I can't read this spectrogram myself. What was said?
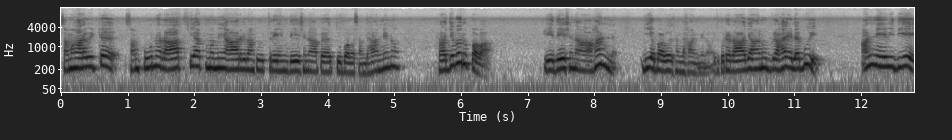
සමහර විට සම්පූර්ණ රාත්‍රියක්ම මේ ආර්ය සූත්‍රයෙන් දේශනා පැවැත්වූ බව සඳහන් වෙනවා. රජවරු පවා මේ දේශනා අහන්න ගිය බව සඳහන් වෙනවා. ඒකට රාජානුග්‍රහය ලැබුවේ. අන්න ඒ විදිහේ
